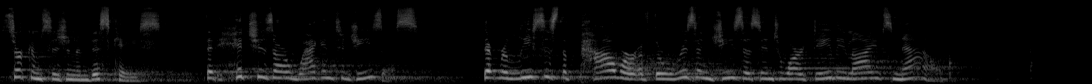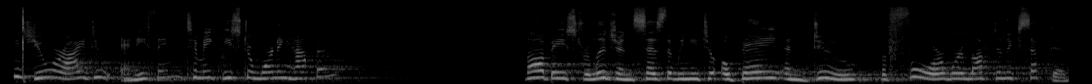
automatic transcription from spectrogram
circumcision in this case, that hitches our wagon to Jesus, that releases the power of the risen Jesus into our daily lives now. Did you or I do anything to make Easter morning happen? Law based religion says that we need to obey and do before we're loved and accepted.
